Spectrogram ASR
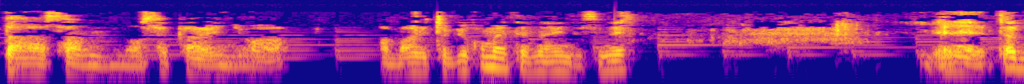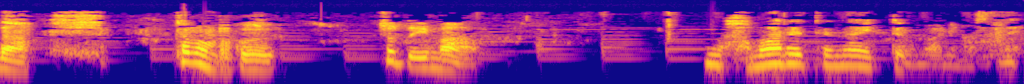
ターさんの世界にはあまり飛び込めてないんですね。でね、ただ、多分僕、ちょっと今、ハマれてないっていうのもありますね。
